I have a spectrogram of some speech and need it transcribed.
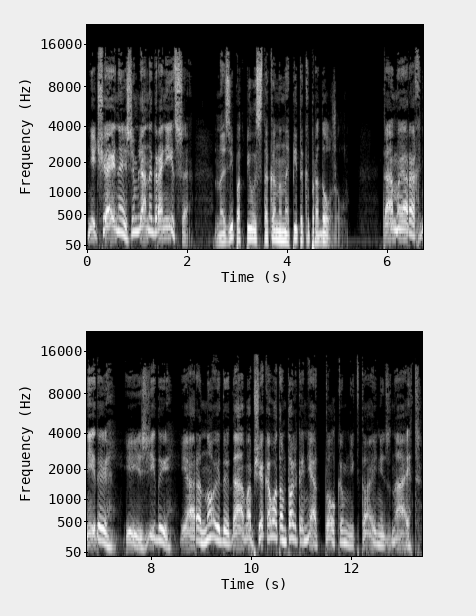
ничейная земля на границе. Нази подпил из стакана напиток и продолжил. Там и арахниды, и изиды, и араноиды, да вообще кого там только нет, толком никто и не знает.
